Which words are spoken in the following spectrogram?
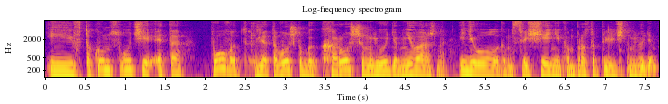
И в таком случае это повод для того, чтобы хорошим людям, неважно, идеологам, священникам, просто приличным людям,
